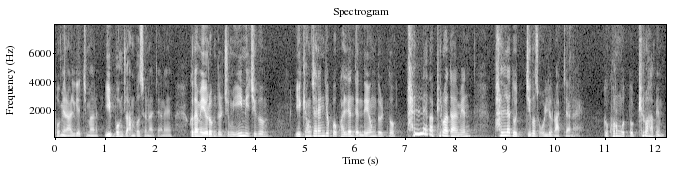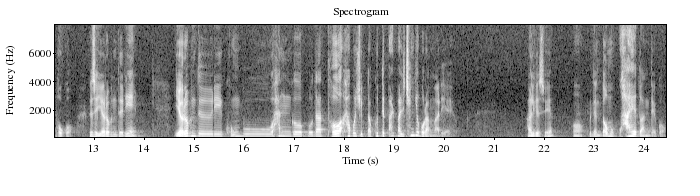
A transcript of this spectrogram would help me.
보면 알겠지만 이 범주 안 벗어나잖아요. 그다음에 여러분들 지금 이미 지금 이 경찰 행정법 관련된 내용들도 판례가 필요하다면 판례도 찍어서 올려놨잖아요. 그 그런 것도 필요하면 보고. 그래서 여러분들이 여러분들이 공부한 것보다 더 하고 싶다. 그때 빨리빨리 챙겨보란 말이에요. 알겠어요? 어. 근데 너무 과해도 안 되고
